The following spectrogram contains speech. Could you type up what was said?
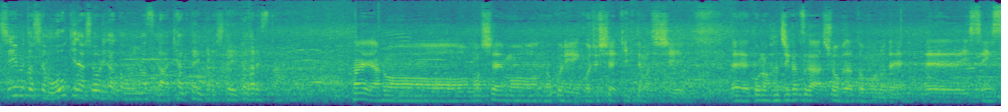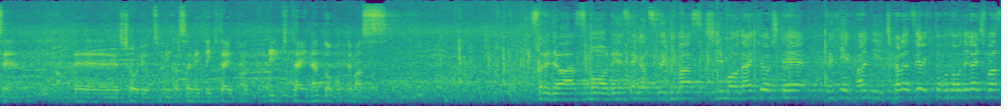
チームとしても大きな勝利だと思いますがキャプテンからしていかがですか？はい、あのーもう試合も残り50試合切ってますし、えーこの8月が勝負だと思うので、えー一戦一戦、えー勝利を積み重ねていきたいといきたいなと思ってます。それでは相撲連戦が続きますチームを代表してぜひファンに力強い一言お願いします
